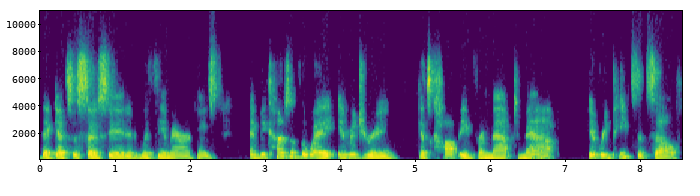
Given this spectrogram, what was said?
that gets associated with the Americas. And because of the way imagery gets copied from map to map, it repeats itself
